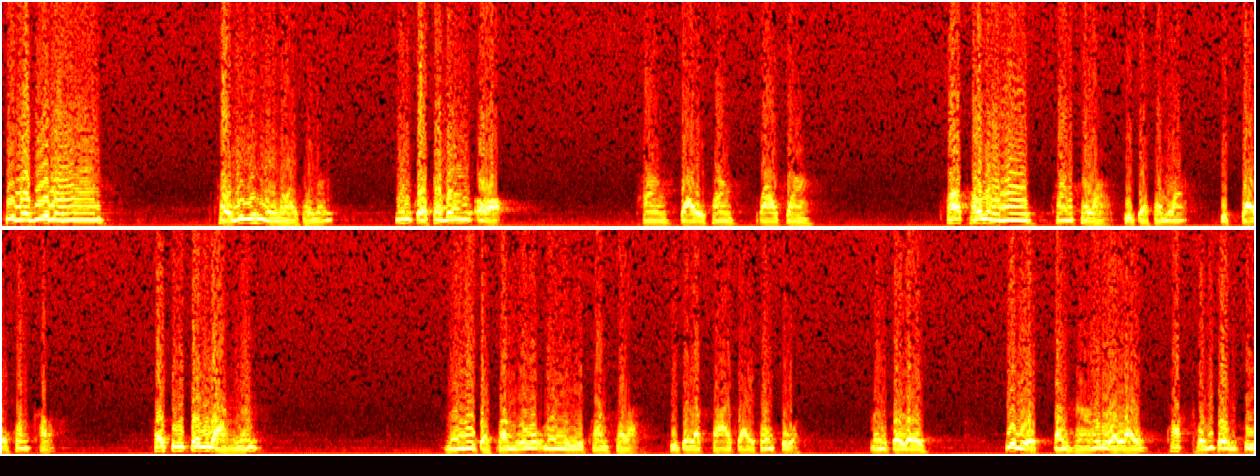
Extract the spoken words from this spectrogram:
ที่ไม่ดีในงานเท่านี้นิดหน่อยเท่านั้น มันก็แสดงออก ทางใจทางวาจาเพราะเขาไม่มีความฉลาดที่จะชำระจิตใจของเขา เขาจึงเป็นอย่างนั้น มันมีแต่ความรู้มันมีความฉลาดที่จะรักษาใจของตัว มันก็เลยยิ่งเลอปัญหาหลัวไหลทับถมโจมตี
